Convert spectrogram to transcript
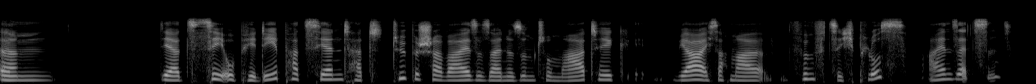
Ähm, der COPD-Patient hat typischerweise seine Symptomatik, ja, ich sag mal 50 plus einsetzend.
